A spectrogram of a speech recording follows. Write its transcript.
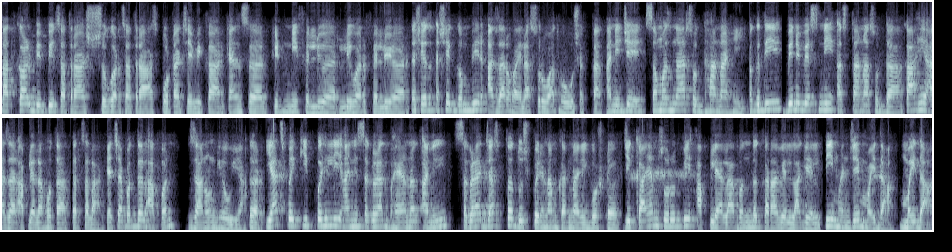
तात्काळ बीपीचा त्रास शुगरचा त्रास पोटाचे विकार cancer kidney failure liver failure तसेच असे गंभीर आजार व्हायला सुरुवात होऊ शकतात. आणि जे समजणार सुद्धा नाही अगदी बिनव्यसनी असताना सुद्धा काही आजार आपल्याला होतात तर चला याच्याबद्दल आपण जाणून घेऊया. तर याचपैकी पहिली आणि सगळ्यात भयानक आणि सगळ्यात जास्त दुष्परिणाम करणारी गोष्ट जी कायमस्वरूपी आपल्याला बंद करावे लागेल ती म्हणजे मैदा. मैदा.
